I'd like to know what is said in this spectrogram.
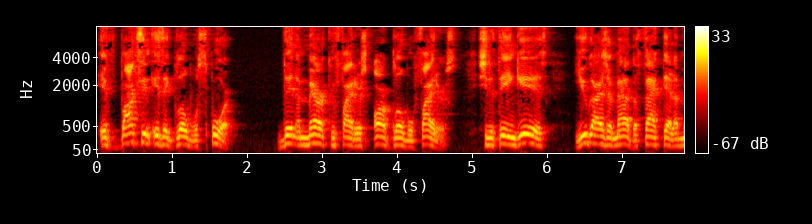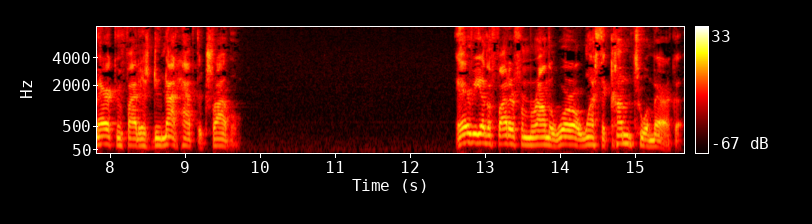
If boxing is a global sport, then American fighters are global fighters. See, the thing is, you guys are mad at the fact that American fighters do not have to travel. Every other fighter from around the world wants to come to America.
